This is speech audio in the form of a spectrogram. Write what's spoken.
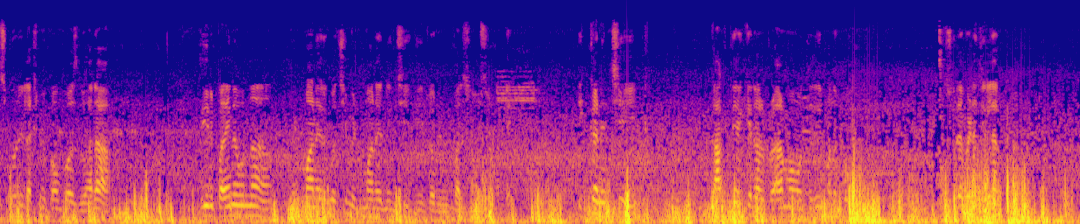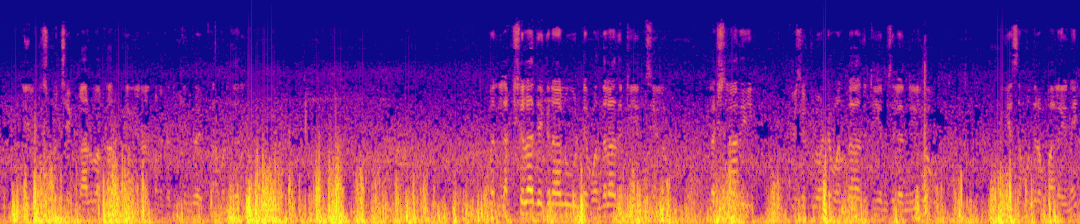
తీసుకొని లక్ష్మీ పంప్ హౌస్ ద్వారా దీనిపైన ఉన్న మిడ్మానేర్కి వచ్చి మిడ్మానేర్ నుంచి దీంట్లో నింపాల్సిన అవసరం ఉంది ఇక్కడ నుంచి కాకతీయ కెనాల్ ప్రారంభమవుతుంది మనకు సూర్యాపేట జిల్లాకు నీరు తీసుకొచ్చే కాలువ కాకతీయ కెనాల్ మనకు కింద కనబడుతుంది. మరి లక్షలాది ఎకరాలు ఉంటే వందలాది టీఎంసీలు లక్షలాది క్యూసెక్లు అంటే వందలాది టీఎంసీల నీళ్ళు ఇక సముద్రం పాలైనాయి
